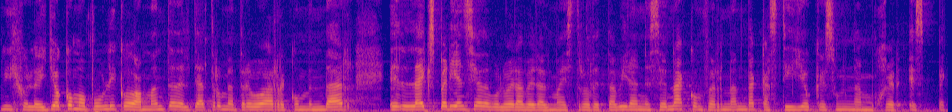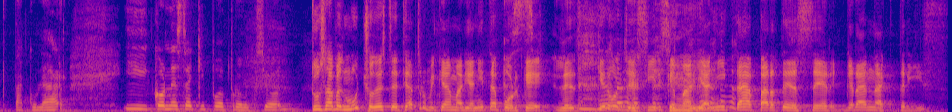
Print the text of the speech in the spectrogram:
híjole, yo como público amante del teatro me atrevo a recomendar eh, la experiencia de volver a ver al maestro de Tavira en escena con Fernanda Castillo, que es una mujer espectacular, y con ese equipo de producción. Tú sabes mucho de este teatro, mi querida Marianita, porque les quiero decir que Marianita, aparte de ser gran actriz,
